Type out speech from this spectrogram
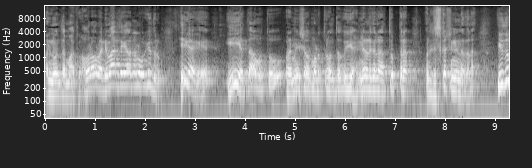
ಅನ್ನುವಂಥ ಮಾತು. ಅವರವ್ರ ಅನಿವಾರ್ಯತೆಗೆ ಅವರೆಲ್ಲ ಹೋಗಿದ್ದರು ಹೀಗಾಗಿ ಈ ಯತ್ನ ಮತ್ತು ರಮೇಶ್ ಅವ್ರು ಮಾಡುತ್ತಿರುವಂಥದ್ದು ಈ ಹನ್ನೆರಡು ಜನ ಅತೃಪ್ತರ ಒಂದು ಡಿಸ್ಕಷನ್ ಏನದಲ್ಲ? ಇದು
